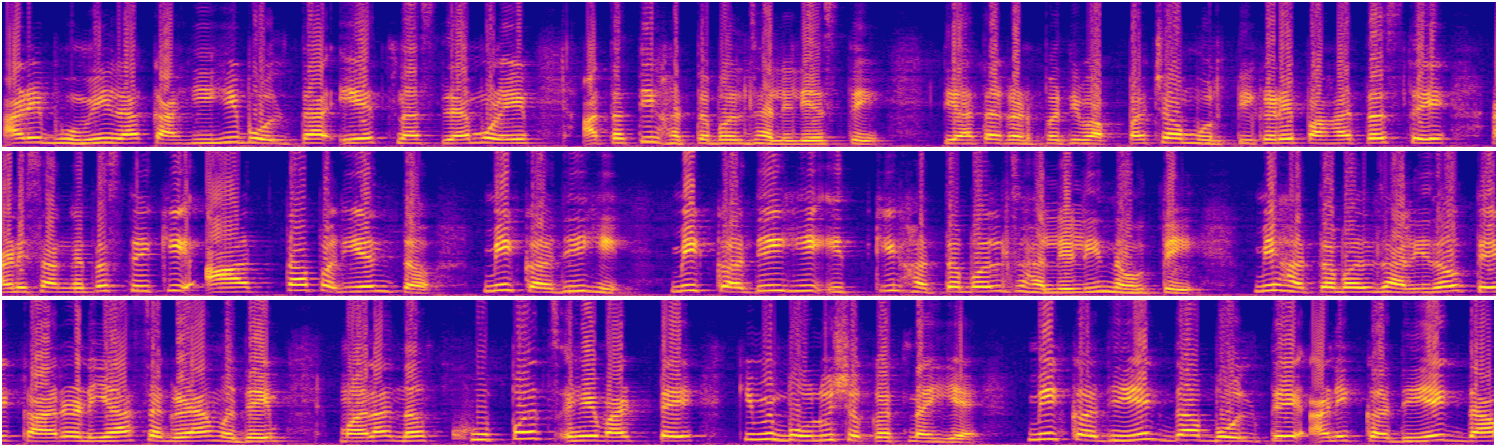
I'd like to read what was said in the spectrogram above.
आणि भूमीला काहीही बोलता येत नसल्यामुळे आता ती हतबल झालेली असते. ती आता गणपती बाप्पाच्या मूर्तीकडे पाहत असते आणि सांगत असते की आतापर्यंत मी कधीही मी कधीही इतकी हतबल झालेली नव्हते. मी हतबल झाली नव्हते. कारण या सगळ्यामध्ये मला ना खूपच हे वाटते की मी बोलू शकत नाहीये. मी कधी एकदा बोलते आणि कधी एकदा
